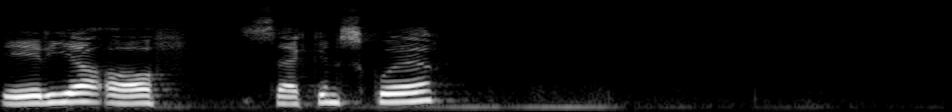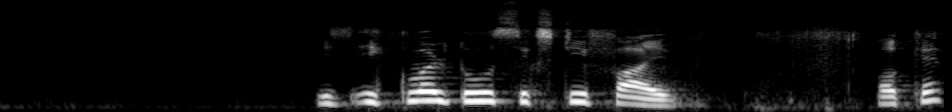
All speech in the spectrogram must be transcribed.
area of second square is equal to 65 okay?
